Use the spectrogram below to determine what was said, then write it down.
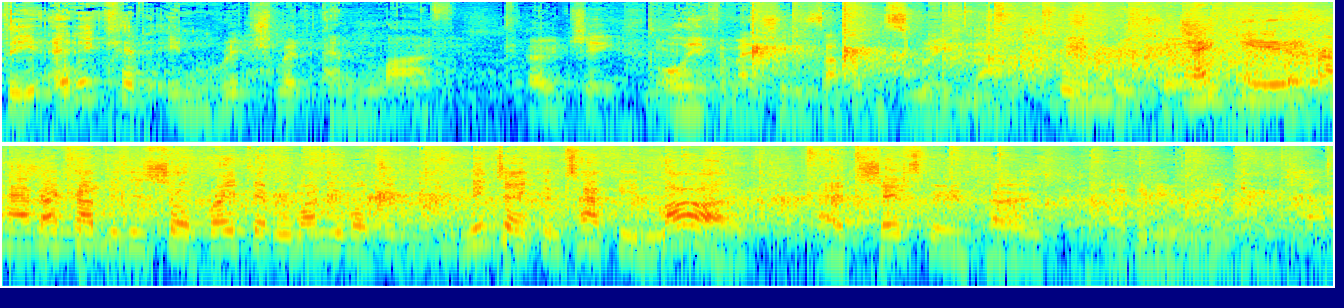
the Etiquette Enrichment and Life Coaching. All the information is up on the screen now. We appreciate Thank it. Thank you for having Back me. after this short break, everyone. You're watching Midday Kentucky live at Shakespeare & Co. over here in Hamburg.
